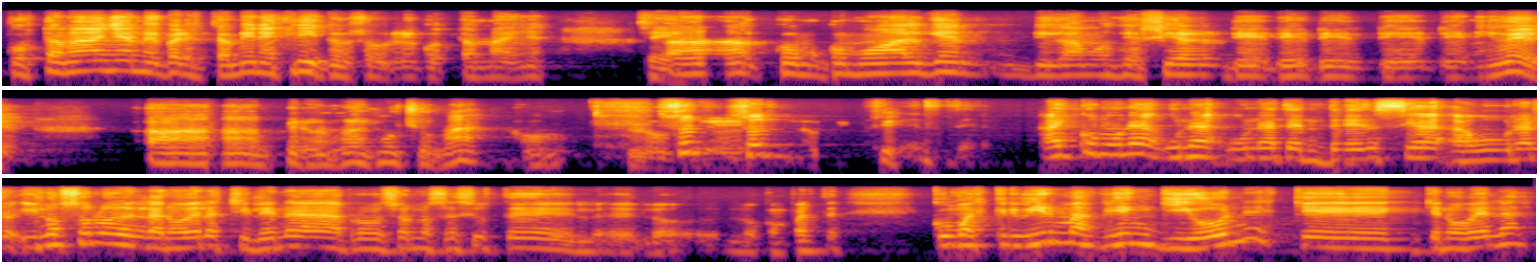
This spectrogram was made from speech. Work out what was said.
Costamaña me parece también escrito sobre Costamaña, ah, como, como, alguien, digamos, de, de, de, de nivel, ah, pero no es mucho más. ¿no? son, son, hay como una, una, una, tendencia a una, y no solo en la novela chilena, profesor, no sé si usted lo, lo comparte, como a escribir más bien guiones que, que, novelas,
